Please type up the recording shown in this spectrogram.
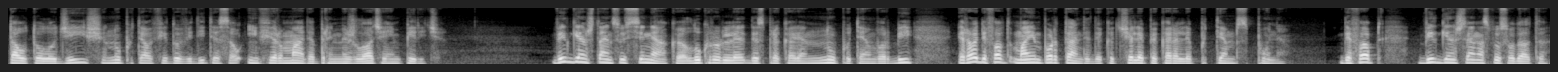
tautologii și nu puteau fi dovedite sau infirmate prin mijloace empirice. Wittgenstein susținea că lucrurile despre care nu putem vorbi erau de fapt mai importante decât cele pe care le putem spune. De fapt, Wittgenstein a spus odată,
